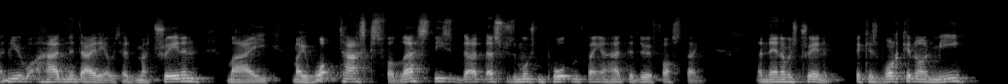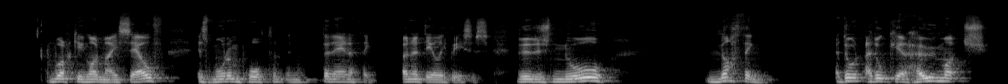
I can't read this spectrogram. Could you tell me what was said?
I knew what I had in the diary. I was had my training, my my work tasks for this. These that, this was the most important thing I had to do first thing. And then I was training because working on me working on myself is more important than, than anything on a daily basis. There is no nothing. I don't I don't care how much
